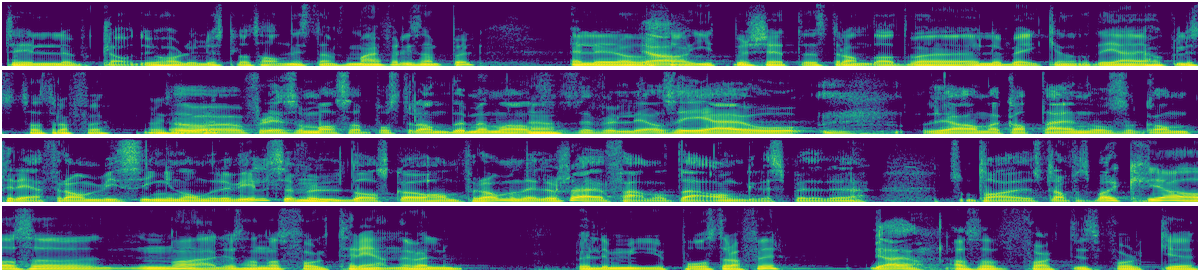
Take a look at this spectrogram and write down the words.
til Claudio har du lyst til å ta den istedenfor meg. For eksempel. Eller Ja. ha gitt beskjed til Stranda at, eller Bacon at jeg har ikke lyst til å ta straffe. Det var jo flere som masa på Strande, men altså, Ja. selvfølgelig altså, Jeg er jo ja, Han er kaptein og så kan tre fram hvis ingen andre vil. Selvfølgelig Da skal jo han fram, men ellers så er jeg fan av at det er angrepsspillere som tar straffespark. Ja, altså, nå er det jo sånn at folk trener veldig, veldig mye på straffer. Ja, ja. Altså faktisk folk eh,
